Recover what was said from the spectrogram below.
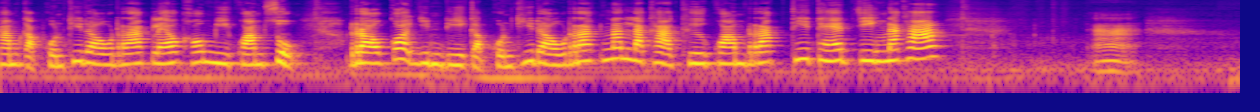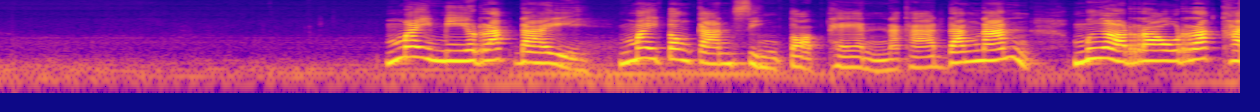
ทำกับคนที่เรารักแล้วเขามีความสุข เราก็ยินดีกับคนที่เรารักนั่นแหละค่ะคือความรักที่แท้จริงนะคะอ่า ไม่มีรักใด ไม่ต้องการสิ่งตอบแทนนะคะ ดังนั้นเมื่อเรารักใคร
